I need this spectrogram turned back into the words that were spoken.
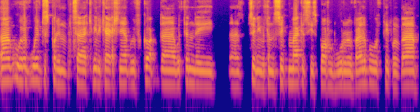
Uh, we've, we've just put in uh, communication out. We've got uh, within the uh, certainly within the supermarkets, there's bottled water available if people are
